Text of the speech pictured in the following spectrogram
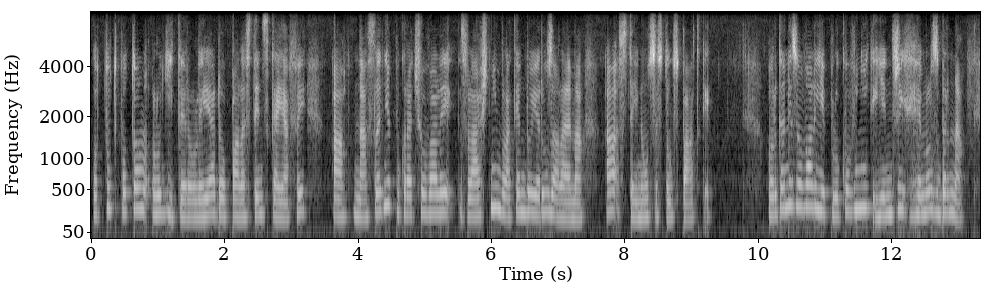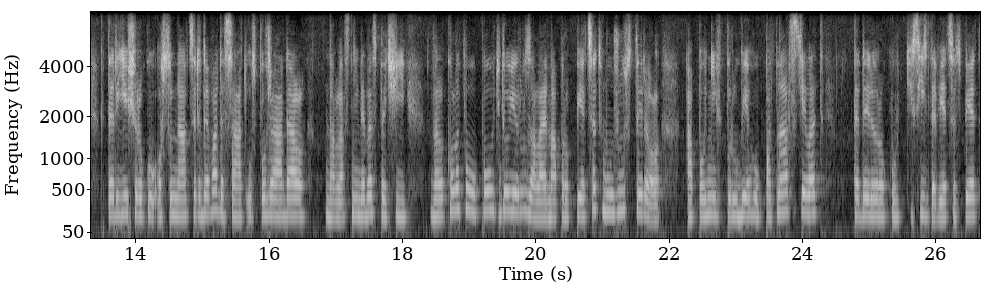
odtud potom lodí Tyrolia do palestinské Jafy a následně pokračovali zvláštním vlakem do Jeruzaléma a stejnou cestou zpátky. Organizoval ji plukovník Jindřich Himmel z Brna, který již roku 1890 uspořádal na vlastní nebezpečí velkolepou pouť do Jeruzaléma pro 500 mužů z Tyrol a po ní v průběhu 15 let, tedy do roku 1905,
